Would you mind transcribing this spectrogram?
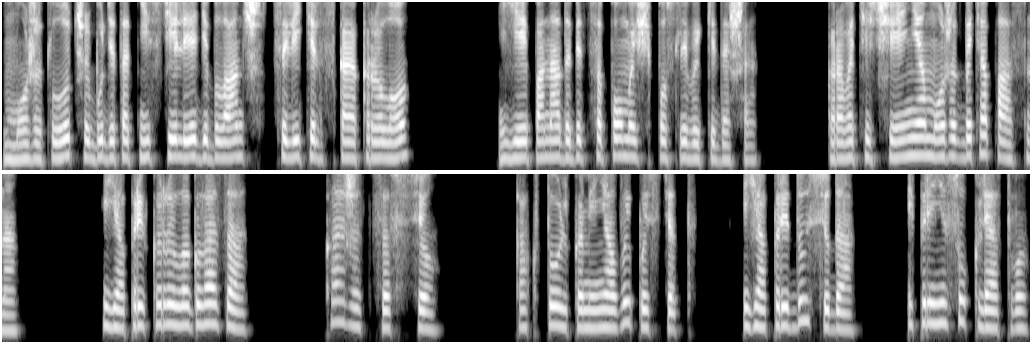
может, лучше будет отнести леди Бланш в целительское крыло? Ей понадобится помощь после выкидыша. Кровотечение может быть опасно». Я прикрыла глаза. Кажется, все. Как только меня выпустят, я приду сюда и принесу клятву.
